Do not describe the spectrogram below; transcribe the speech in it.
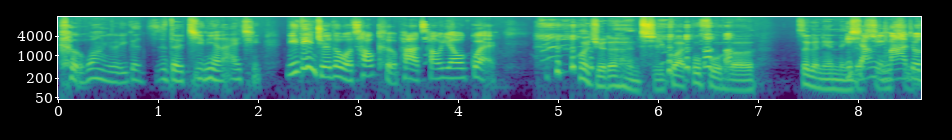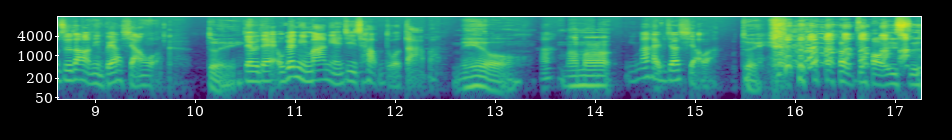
渴望有一个值得纪念的爱情。”你一定觉得我超可怕、超妖怪，会觉得很奇怪，不符合 这个年龄。你想你妈就知道，你不要想我。对，对不对？我跟你妈年纪差不多大吧？没有啊，妈妈，你妈还比较小啊。对，不好意思。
